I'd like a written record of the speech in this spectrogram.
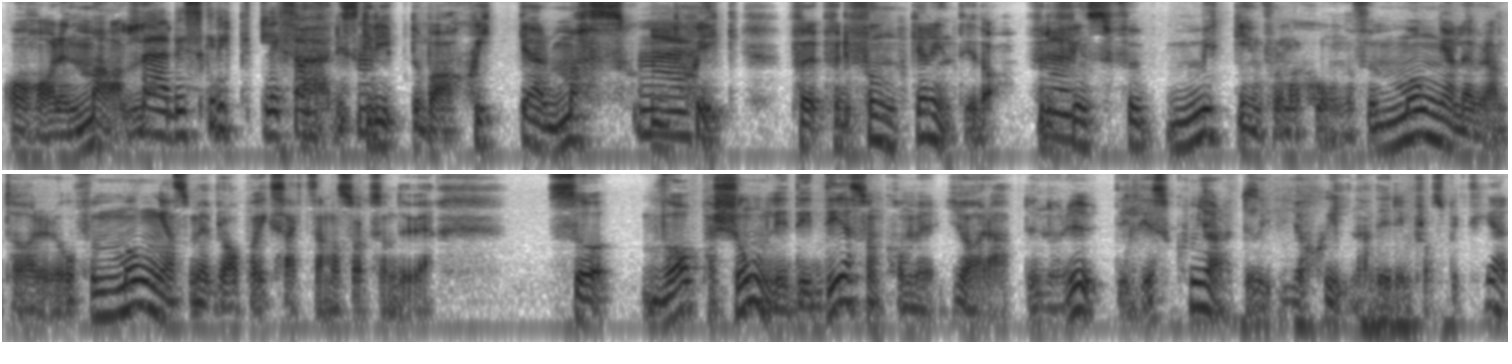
och har en mall. Färdig skript liksom. Färdig skript och bara skickar massutskick. För, för det funkar inte idag. För Nej. det finns för mycket information och för många leverantörer och för många som är bra på exakt samma sak som du är. Så var personlig. Det är det som kommer göra att du når ut. Det är det som kommer göra att du gör skillnad i din prospektering.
